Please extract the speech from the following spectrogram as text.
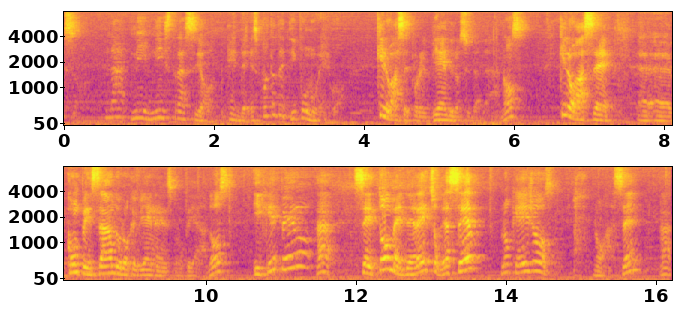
eso? La administración, el déspota de tipo nuevo, que lo hace por el bien de los ciudadanos, que lo hace eh, compensando lo que viene expropiados y que pero ah, se tome el derecho de hacer lo que ellos no hacen ah,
